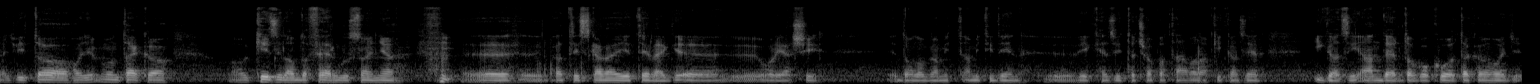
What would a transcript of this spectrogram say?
nagy vita, ahogy mondták a, a kézilabda Fergusonja, Patrice Canayé tényleg óriási dolog, amit, amit idén véghez vitt a csapatával, akik azért igazi underdogok voltak, ahogy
